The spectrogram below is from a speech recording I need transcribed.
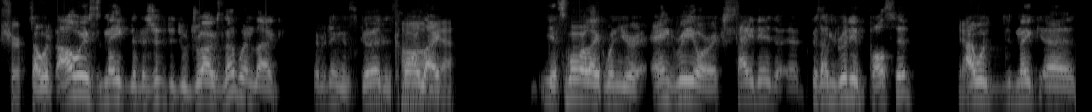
Sure. So I would always make the decision to do drugs, not when like everything is good. You're it's calm, more like yeah. It's more like when you're angry or excited because uh, I'm really impulsive. Yeah. I would make a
